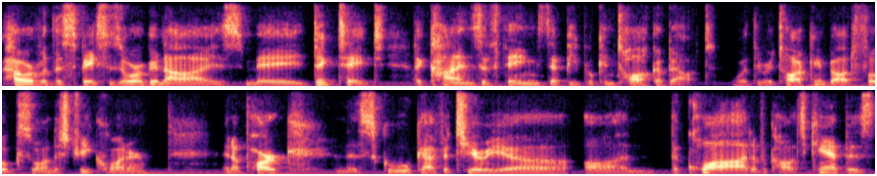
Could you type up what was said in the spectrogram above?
however the space is organized may dictate the kinds of things that people can talk about. Whether we're talking about folks on the street corner in a park, in the school cafeteria, on the quad of a college campus.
